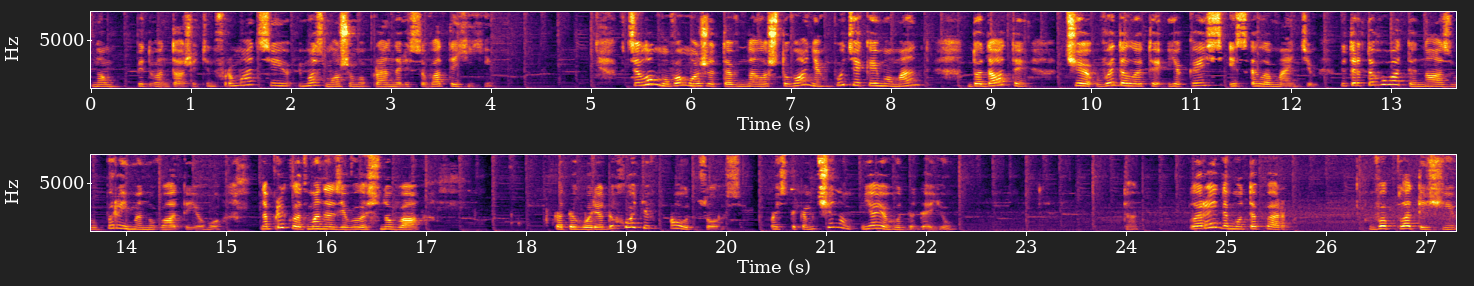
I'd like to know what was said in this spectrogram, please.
нам підвантажить інформацію, і ми зможемо проаналізувати її. В цілому, ви можете в налаштуваннях в будь-який момент додати чи видалити якийсь із елементів, відредагувати назву, перейменувати його. Наприклад, в мене з'явилась нова категорія доходів аутсорс. Ось таким чином я його додаю. Так. Перейдемо тепер в платежі.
